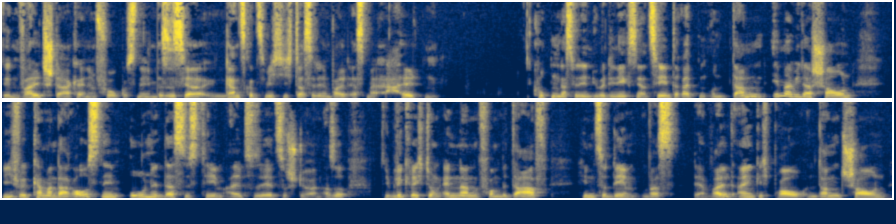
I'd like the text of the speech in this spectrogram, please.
den Wald stärker in den Fokus nehmen. Es ist ja ganz, ganz wichtig, dass wir den Wald erstmal erhalten. Gucken, dass wir den über die nächsten Jahrzehnte retten und dann immer wieder schauen, wie viel kann man da rausnehmen, ohne das System allzu sehr zu stören. Also die Blickrichtung ändern vom Bedarf hin zu dem, was der Wald eigentlich braucht und dann schauen,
